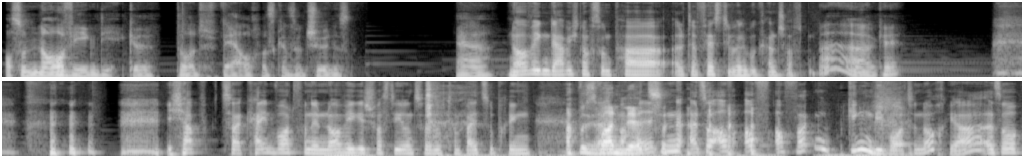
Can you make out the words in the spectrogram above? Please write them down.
Auch so Norwegen, die Ecke dort wäre auch was ganz, ganz Schönes. Ja. Norwegen, da habe ich noch so ein paar alte Festivalbekanntschaften. Ah, okay. ich habe zwar kein Wort von dem Norwegisch, was die uns versucht haben beizubringen. Aber sie waren äh, nett. Also auf, auf, auf Wacken gingen die Worte noch, ja. Also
